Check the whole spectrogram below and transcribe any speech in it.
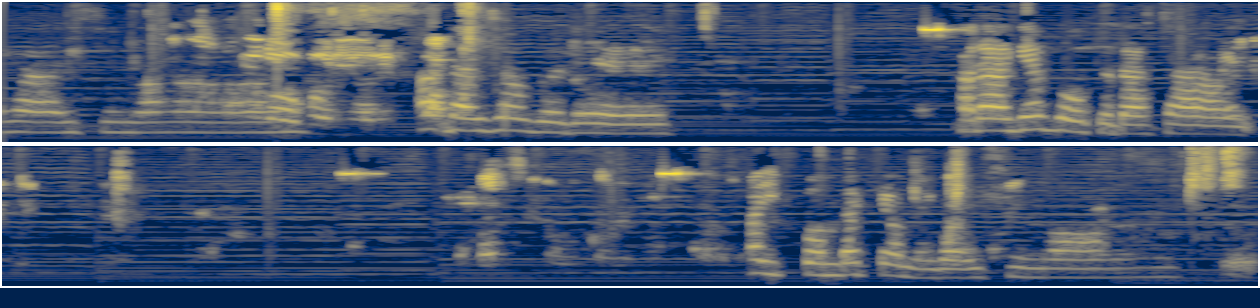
お願いします。あ、大丈夫です。唐揚げ棒ください。はい、一本だけお願いします。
